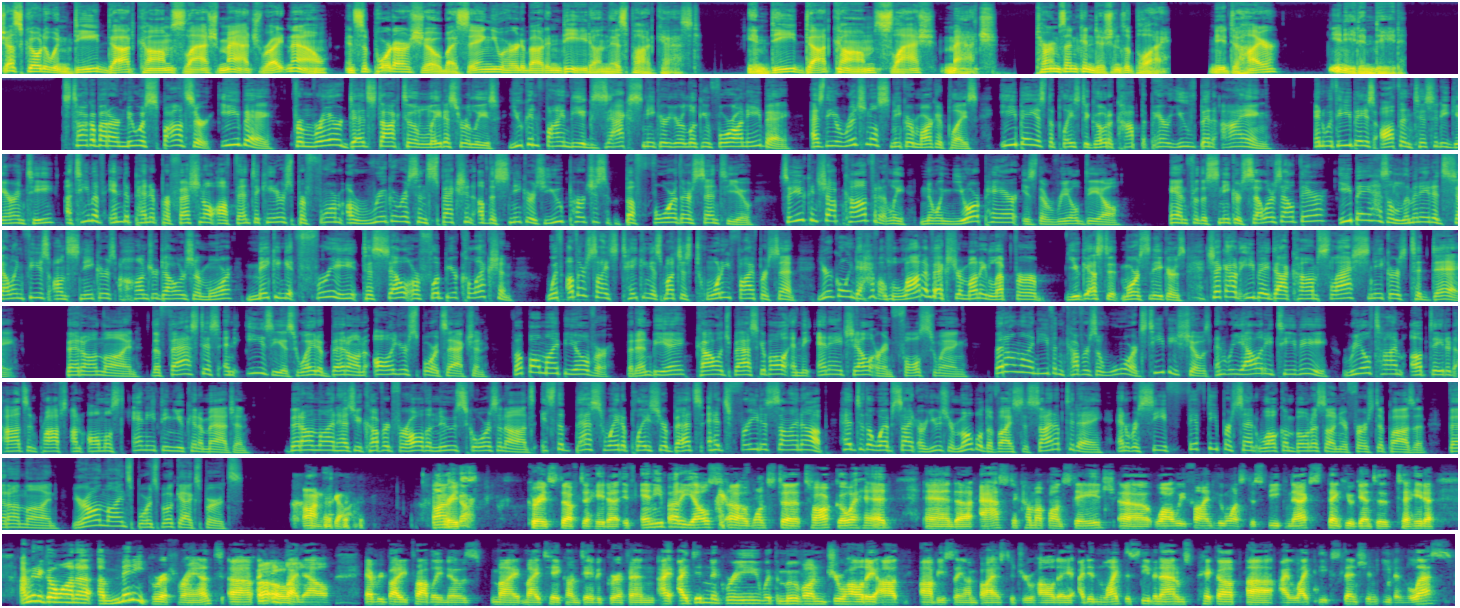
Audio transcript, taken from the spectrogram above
Just go to Indeed.com slash match right now and support our show by saying you heard about Indeed on this podcast. Indeed.com slash match. Terms and conditions apply. Need to hire? You need Indeed. Let's talk about our newest sponsor, eBay. From rare dead stock to the latest release, you can find the exact sneaker you're looking for on eBay. As the original sneaker marketplace, eBay is the place to go to cop the pair you've been eyeing. And with eBay's authenticity guarantee, a team of independent professional authenticators perform a rigorous inspection of the sneakers you purchase before they're sent to you so you can shop confidently knowing your pair is the real deal. And for the sneaker sellers out there, eBay has eliminated selling fees on sneakers $100 or more, making it free to sell or flip your collection. With other sites taking as much as 25%, you're going to have a lot of extra money left for, you guessed it, more sneakers. Check out ebay.com slash sneakers today. Bet online, the fastest and easiest way to bet on all your sports action. Football might be over, but NBA, college basketball, and the NHL are in full swing. BetOnline even covers awards, TV shows, and reality TV. Real-time updated odds and props on almost anything you can imagine. BetOnline has you covered for all the news, scores, and odds. It's the best way to place your bets, and it's free to sign up. Head to the website or use your mobile device to sign up today and receive 50% welcome bonus on your first deposit. BetOnline, your online sportsbook experts. Honest God. Honest God. Great stuff, Tejada. If anybody else uh, wants to talk, go ahead and uh, ask to come up on stage uh, while we find who wants to speak next. Thank you again to Tejada. I'm going to go on a, a, mini Griff rant. Uh, I think by now everybody probably knows my my take on David Griffin. I, I didn't agree with the move on Jrue Holiday. Obviously, I'm biased to Jrue Holiday. I didn't like the Steven Adams pickup. Uh, I like the extension even less.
